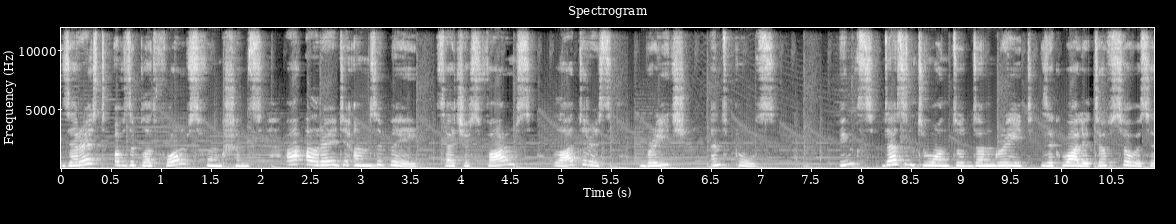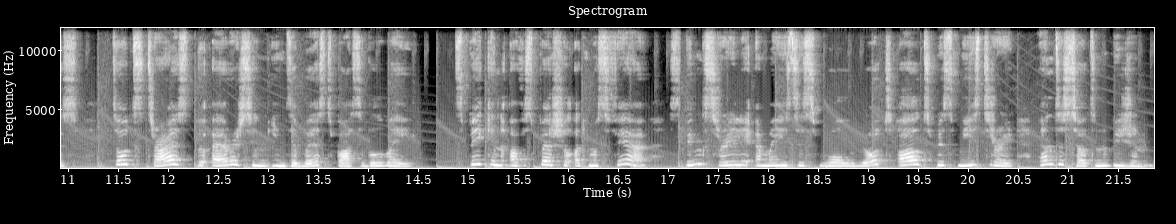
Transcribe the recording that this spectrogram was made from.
The rest of the platform's functions are already on the way, such as farms, lotteries, bridge and pools. Sphinx doesn't want to downgrade the quality of services, so it tries to do everything in the best possible way. Speaking of special atmosphere, Sphinx really amazes whole world filled with mystery and a certain vision.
